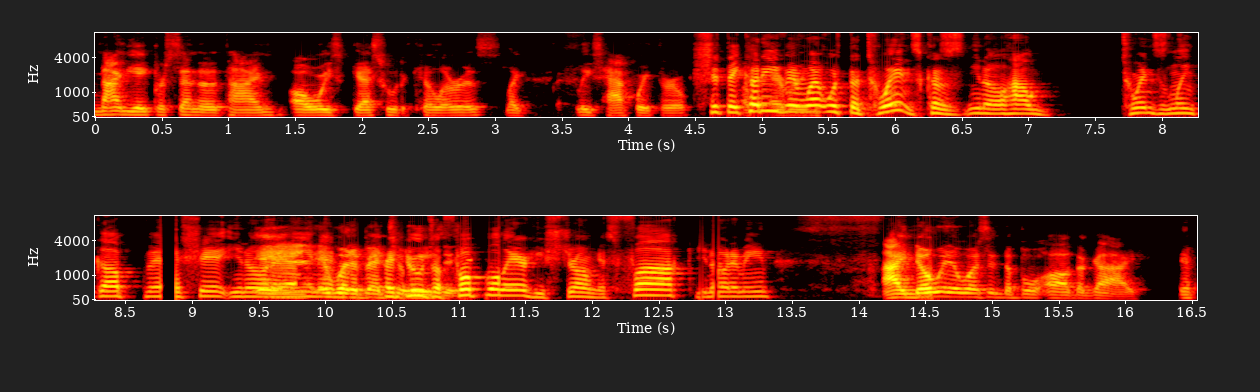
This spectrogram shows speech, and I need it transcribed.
98% of the time always guess who the killer is, like at least halfway through. Shit, they could even went with the twins because you know how twins link up and shit. You know what I mean? it would have been The too dude's easy. a football player. He's strong as fuck. You know what I mean? I know it wasn't the bo- uh, the guy. If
